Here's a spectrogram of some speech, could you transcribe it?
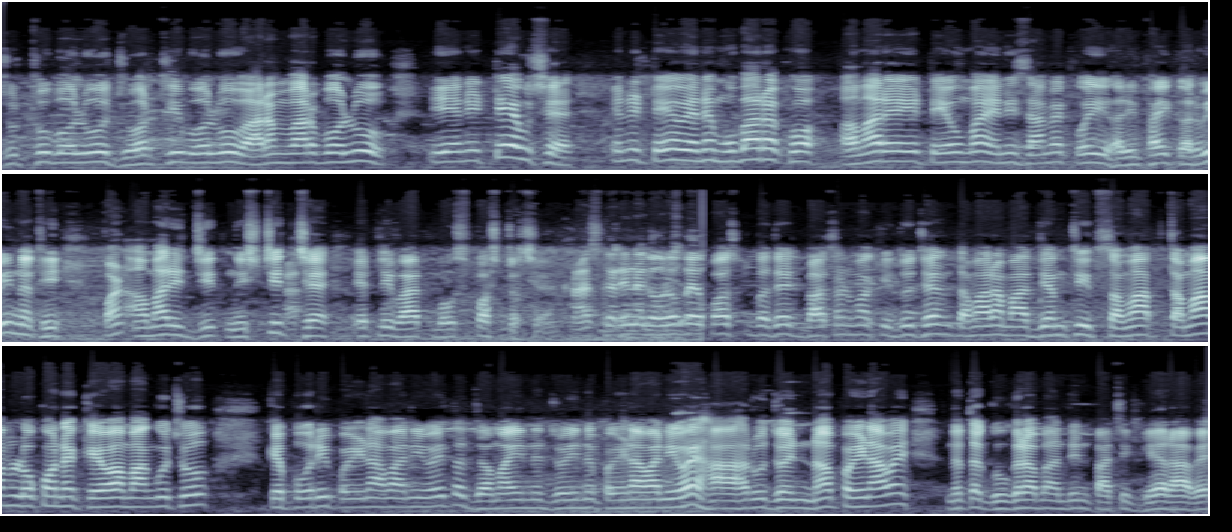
જૂઠ્ઠું બોલવું જોરથી બોલવું વારંવાર બોલવું એ એની ટેવ છે. એની ટેવ એને મુબારક હો. અમારે એ ટેવમાં એની સામે કોઈ હરીફાઈ કરવી નથી પણ અમારી જીત નિશ્ચિત છે એટલી વાત બહુ સ્પષ્ટ છે. ખાસ કરીને ગૌરવભાઈ સ્પષ્ટ બધે જ ભાષણમાં કીધું છે અને તમારા માધ્યમથી તમા તમામ લોકોને કહેવા માંગુ છું કે પોરી પરિણાવવાની હોય તો જમાઈને જોઈને પરિણાવવાની હોય હાહારું જોઈને ન પરિણાવાય ન તો ઘૂઘરા બાંધીને પાછી ઘેર આવે.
